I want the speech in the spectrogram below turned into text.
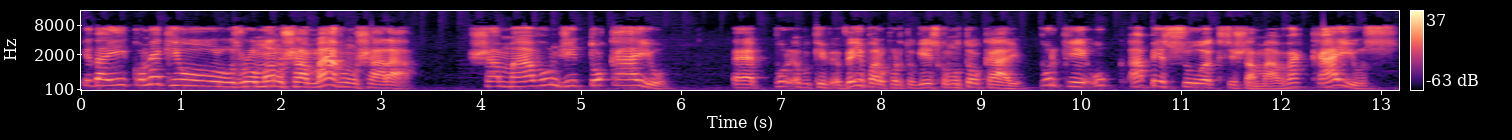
E daí, como é que os romanos chamavam o xará? Chamavam de tocaio, é, por- que veio para o português como tocaio, porque o- a pessoa que se chamava Caius,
